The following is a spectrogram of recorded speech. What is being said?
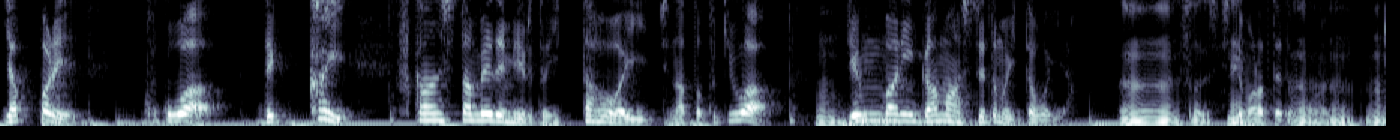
やっぱりここはでっかい俯瞰した目で見ると行った方がいいってなった時はうん現場に我慢してても行った方がいいや。んうんうんそうですね。してもらってても。うんうんうん。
